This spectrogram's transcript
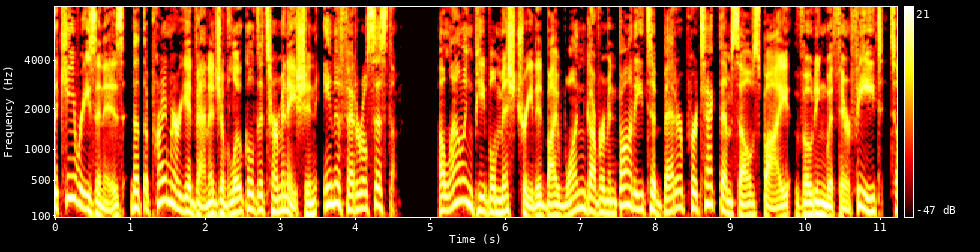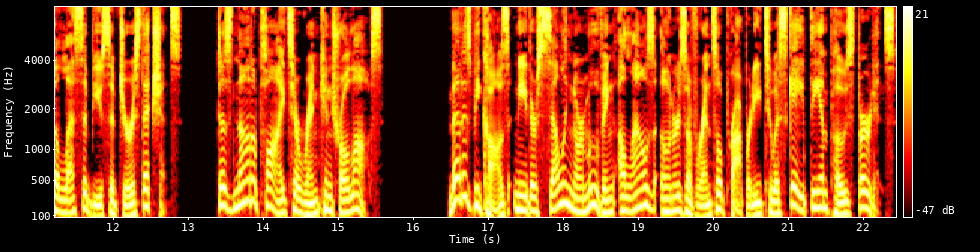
The key reason is that the primary advantage of local determination in a federal system, allowing people mistreated by one government body to better protect themselves by voting with their feet to less abusive jurisdictions, does not apply to rent control laws. That is because neither selling nor moving allows owners of rental property to escape the imposed burdens.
